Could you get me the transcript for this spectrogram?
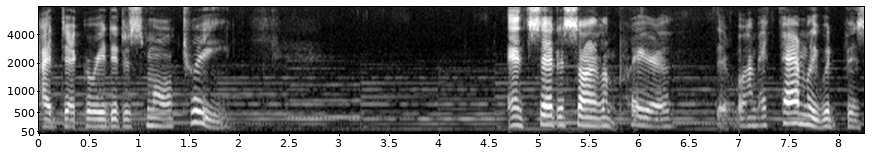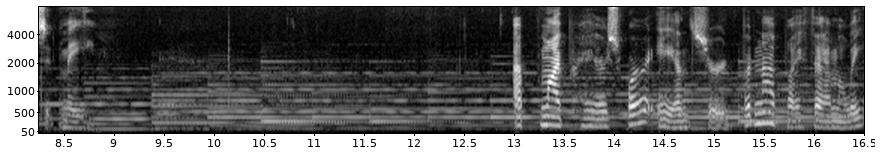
I decorated a small tree and said a silent prayer that my family would visit me. Uh, my prayers were answered, but not by family.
